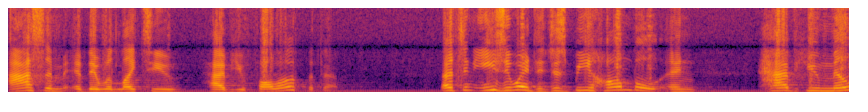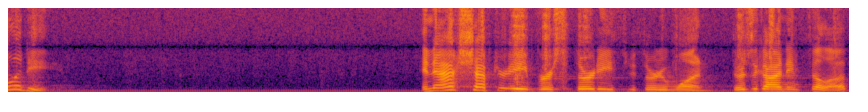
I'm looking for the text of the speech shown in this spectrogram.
ask them if they would like to have you follow up with them. That's an easy way to just be humble and have humility. In Acts chapter 8, verse 30 through 31, there's a guy named Philip,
